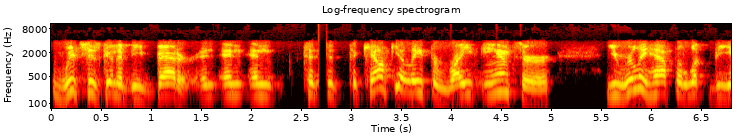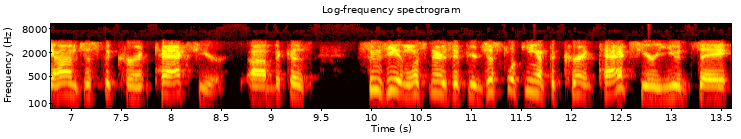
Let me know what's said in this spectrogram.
which is going to be better. And, and, and to, to, to calculate the right answer, you really have to look beyond just the current tax year uh, because – Susie and listeners, if you're just looking at the current tax year, you'd say,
